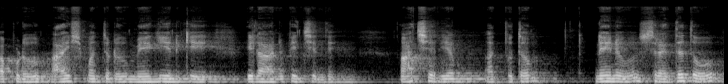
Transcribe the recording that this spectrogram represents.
అప్పుడు ఆయుష్మంతుడు మేఘీయునికి ఇలా అనిపించింది. ఆశ్చర్యం అద్భుతం. నేను శ్రద్ధతో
